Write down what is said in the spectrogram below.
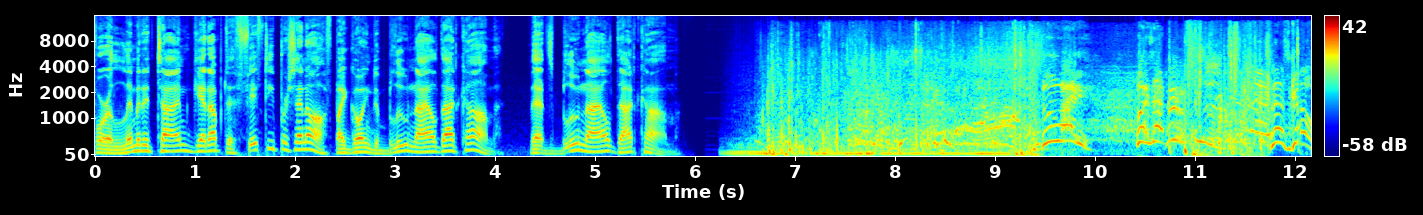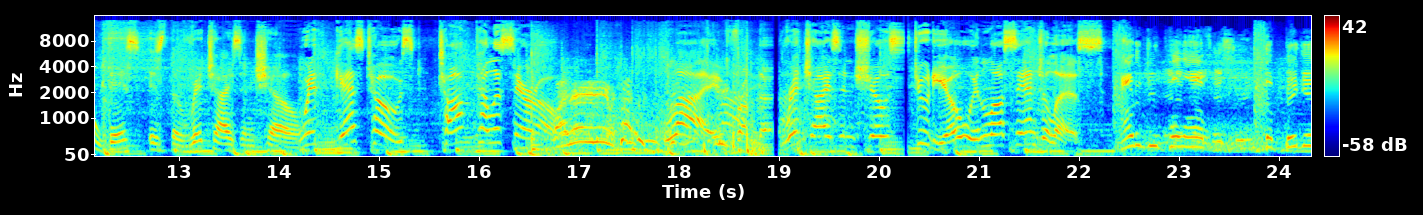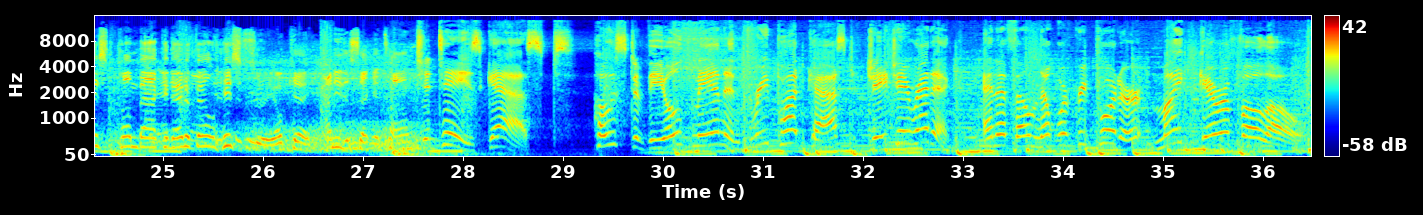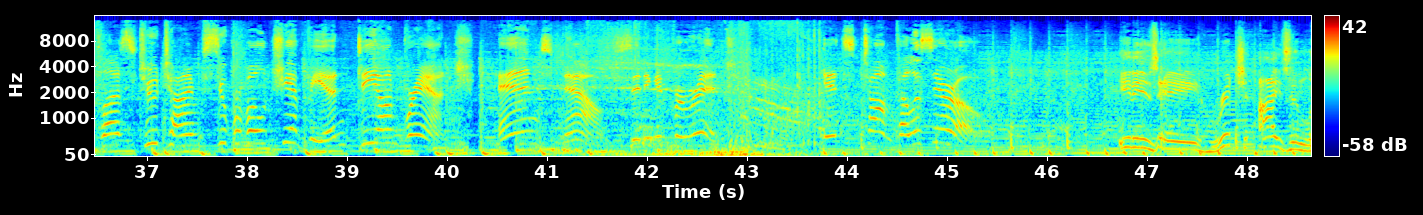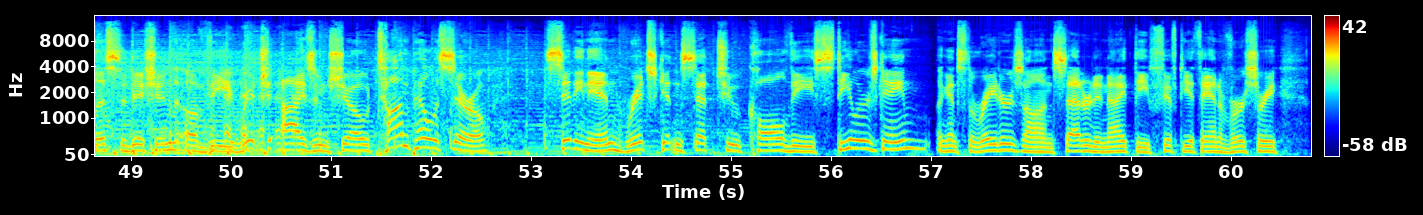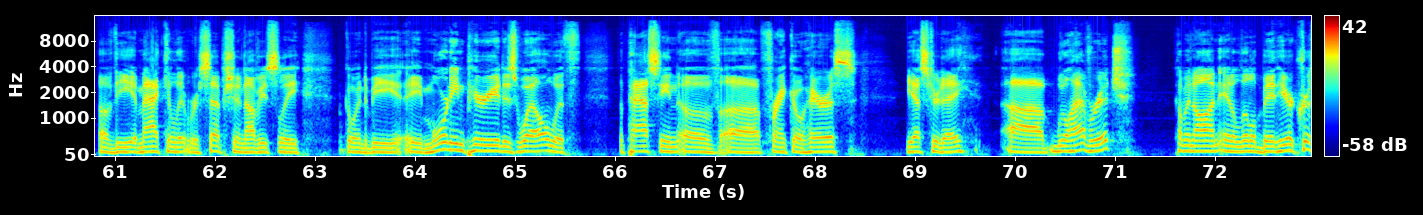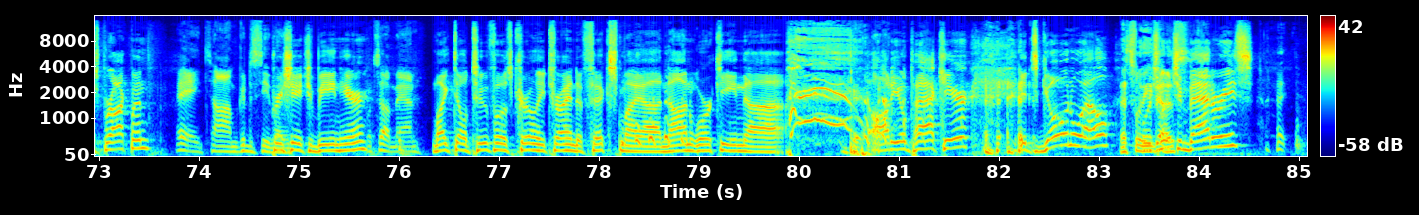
For a limited time, get up to 50% off by going to BlueNile.com. That's BlueNile.com. Blue lady, what's up? Let's go. This is the Rich Eisen Show with guest host Tom Pelissero. My lady, what's up? Live from the Rich Eisen Show studio in Los Angeles. How did you pull off the biggest comeback in NFL history? Okay, I need a second, Tom. Today's guests. Host of the Old Man and Three podcast, JJ Redick. NFL Network reporter, Mike Garafolo. Plus two time Super Bowl champion, Deion Branch. And now, sitting in for Rich, it's Tom Pelissero. It is a Rich Eisenless edition of the Rich Eisen Show. Tom Pelissero sitting in. Rich getting set to call the Steelers game against the Raiders on Saturday night, the 50th anniversary of the Immaculate Reception. Obviously, going to be a mourning period as well with the passing of uh, Franco Harris yesterday. Uh, we'll have Rich coming on in a little bit here. Chris Brockman. Hey, Tom. Good to see you. buddy. Appreciate you being here. What's up, man? Mike Del Tufo is currently trying to fix my uh, non-working uh, audio pack here. It's going well. That's what We're he does. switching batteries.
